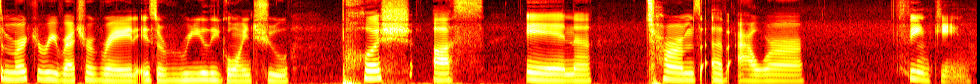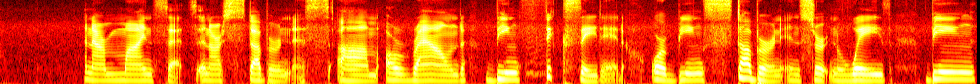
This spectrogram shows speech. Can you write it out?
Mercury retrograde is really going to push us in terms of our thinking and our mindsets and our stubbornness um, around being fixated or being stubborn in certain ways, being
